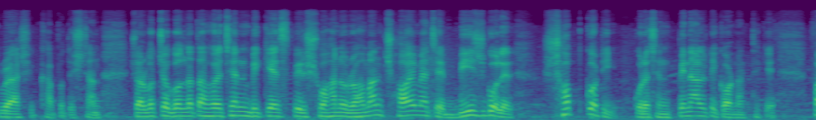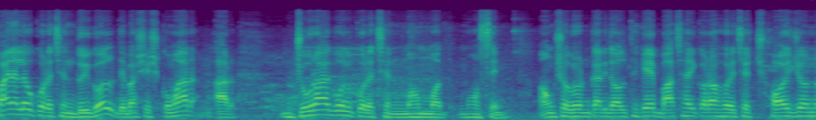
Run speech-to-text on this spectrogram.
ক্রীড়া শিক্ষা প্রতিষ্ঠান। সর্বোচ্চ গোলদাতা হয়েছেন বিকেএসপির সোহানুর রহমান। ছয় ম্যাচে বিশ গোলের সবকটি করেছেন পেনাল্টি কর্নার থেকে। ফাইনালেও করেছেন দুই গোল, দেবাশিস কুমার আর জোড়া গোল করেছেন মোহাম্মদ মহসিন। অংশগ্রহণকারী দল থেকে বাছাই করা হয়েছে ছয় জন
